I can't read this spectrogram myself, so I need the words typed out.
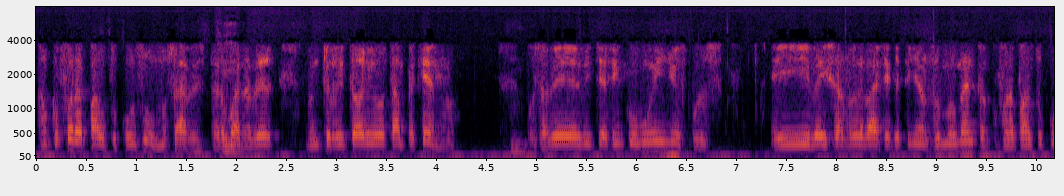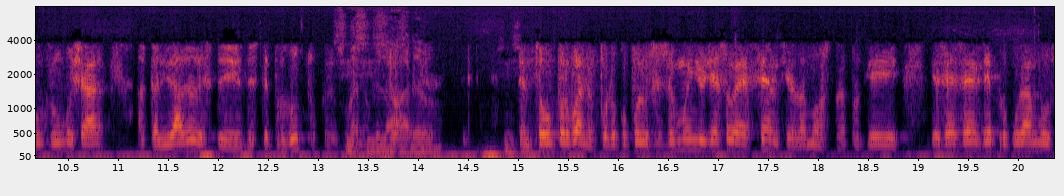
aunque fora para autoconsumo, sabes? Pero, sí. bueno, a ver, nun territorio tan pequeno, mm. pois a ver 25 muiños, pois e veis a relevancia que tiña en seu momento que fora para o consumo xa a calidade deste, deste produto que, sí, bueno, sí, que claro sí, sí. entón, por, bueno, por o que podes ese muiño e iso é a esencia da mostra porque esa esencia procuramos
